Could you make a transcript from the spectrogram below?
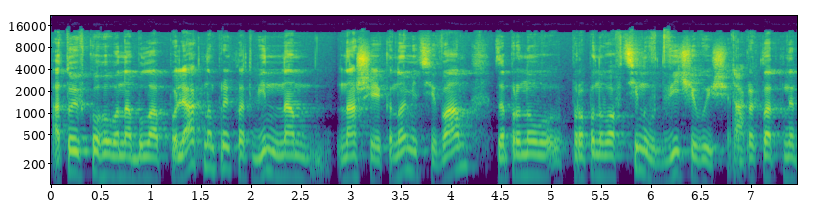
А той, в кого вона була поляк, наприклад, він нам, нашій економіці, вам запропонував пропонував ціну вдвічі вище. Так. Наприклад, не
